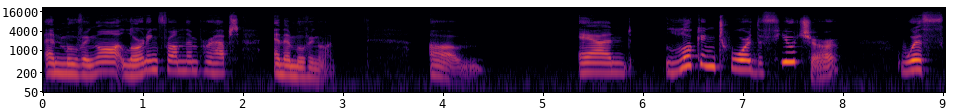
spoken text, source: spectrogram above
and moving on, learning from them perhaps, and then moving on. Um, and looking toward the future with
